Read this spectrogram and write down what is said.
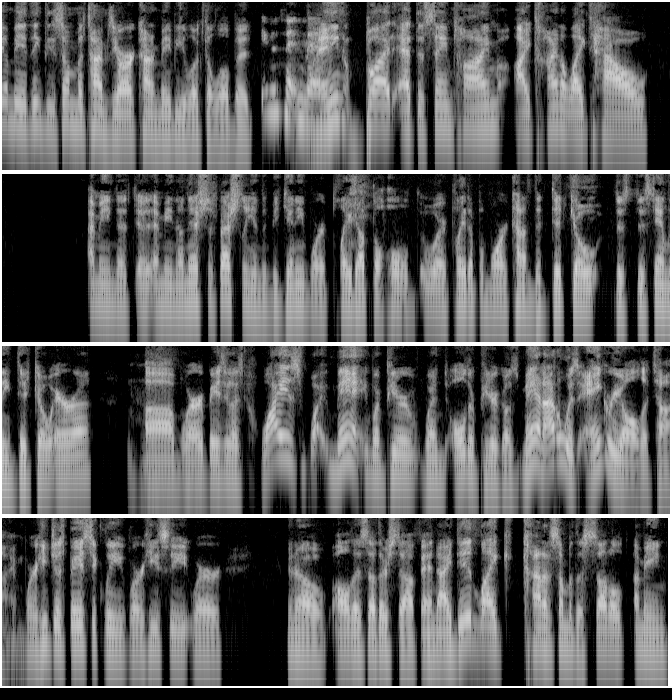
I mean, I think the, sometimes the art kind of maybe looked a little bit He was hit and miss. plain, but at the same time, I kind of liked how. I mean, the, I mean, initially, especially in the beginning, where it played up the whole, where it played up a more kind of the Ditko, the, the Stan Lee Ditko era, um, where it basically goes, why is why, man when Peter when older Peter goes, man, I was angry all the time, where he just basically where he see where you know all this other stuff, and I did like kind of some of the subtle. I mean,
